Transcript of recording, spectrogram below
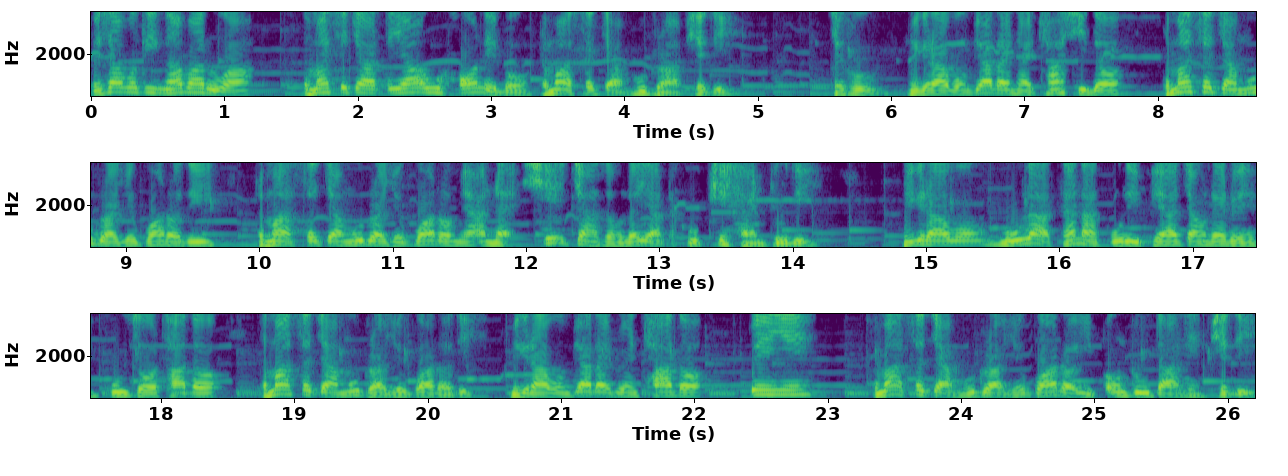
မေဆာဝကီ၅ပါးတို့အားဓမ္မစကြာတရားဥဟောနေပုံဓမ္မစကြာမုဒရာဖြစ်သည်ယခုမိဂရာဘုံပြတိုက်၌ထားရှိသောဓမ္မစကြာမုဒရာရုပ်ပွားတော်သည် ဓမ္မစကြာမုဒရာရုပ်ပွားတော်များအနက်ရှေးအကြဆုံးလက်ရာတစ်ခုဖြစ်ဟန်တူသည်မိဂရာဘုံမူလကန္နာကူရီဖျားเจ้าထဲတွင်ပူဇော်ထားသောဓမ္မစကြာမုဒရာရုပ်ပွားတော်သည်မိဂရာဘုံပြတိုက်တွင်ထားသောပင်ရင်ဓမ္မစကြာမုဒရာရုပ်ပွားတော်၏ပုံတူတာလင်ဖြစ်သည်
